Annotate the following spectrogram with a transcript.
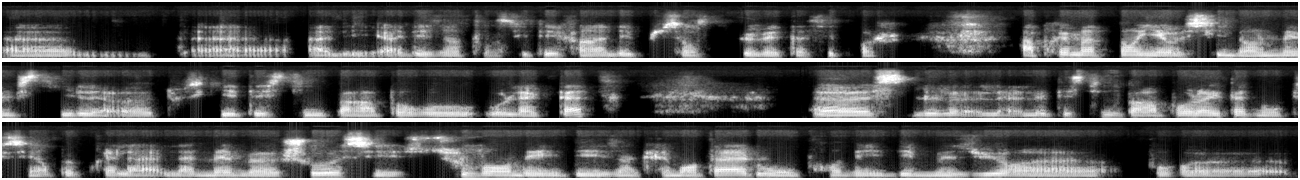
à, des, à des intensités, enfin à des puissances qui peuvent être assez proches. Après maintenant, il y a aussi dans le même style tout ce qui est testing par rapport au, au lactate. Euh, le, le, testing par rapport à l'iPad, donc c'est à peu près la, la même chose. C'est souvent des, des, incrémentales où on prend des, des mesures euh, pour euh,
